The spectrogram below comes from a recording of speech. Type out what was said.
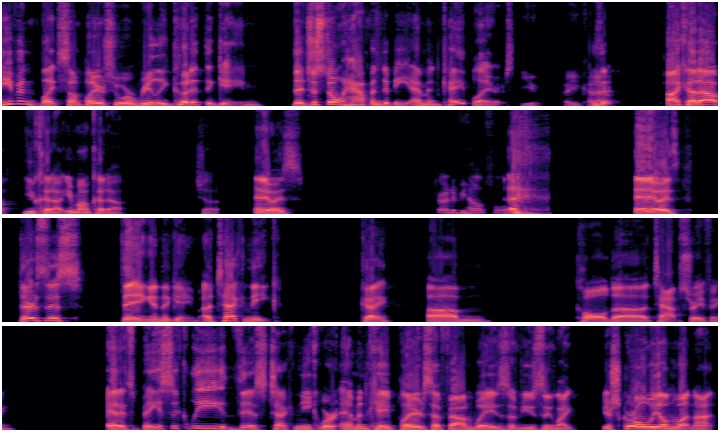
Even like some players who are really good at the game that just don't happen to be M and K players. You are you cut out? I cut out. You cut out. Your mom cut out. Shut up. Anyways, Try to be helpful. anyways there's this thing in the game a technique okay um called uh tap strafing and it's basically this technique where m and k players have found ways of using like your scroll wheel and whatnot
